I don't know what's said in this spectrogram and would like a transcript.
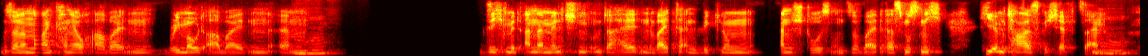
sondern man kann ja auch arbeiten, remote arbeiten, ähm, mhm. sich mit anderen Menschen unterhalten, Weiterentwicklungen anstoßen und so weiter. Das muss nicht hier im Tagesgeschäft sein. Mhm.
